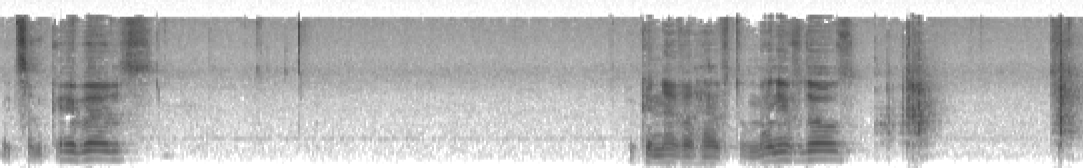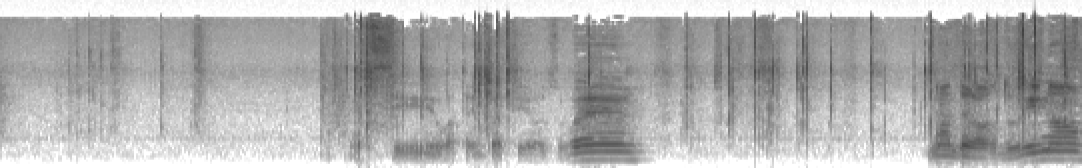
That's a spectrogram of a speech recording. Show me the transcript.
with some cables. You can never have too many of those. Let's see what I got here as well. Another Arduino.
